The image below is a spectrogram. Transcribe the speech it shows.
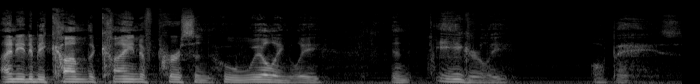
I need to become the kind of person who willingly and eagerly obeys.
